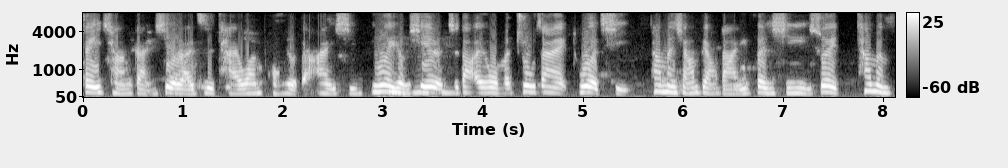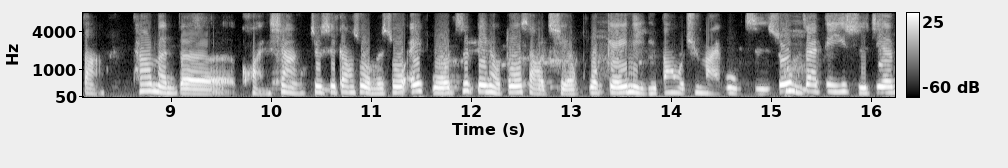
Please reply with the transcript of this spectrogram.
非常感谢来自台湾朋友的爱心，因为有些人知道，哎，我们住在土耳其，他们想表达一份心意，所以他们把。他们的款项就是告诉我们说：“哎，我这边有多少钱，我给你，你帮我去买物资。”所以我们在第一时间，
